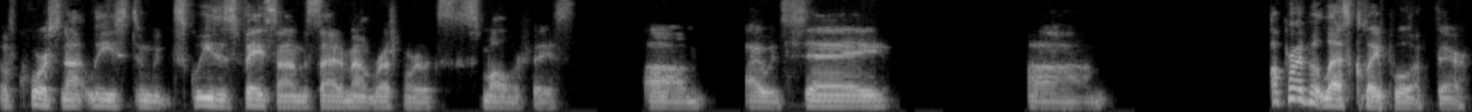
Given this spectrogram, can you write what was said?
of course not least, and we squeeze his face on the side of Mount Rushmore, looks smaller face. Um, I would say, um, I'll probably put Les Claypool up there.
